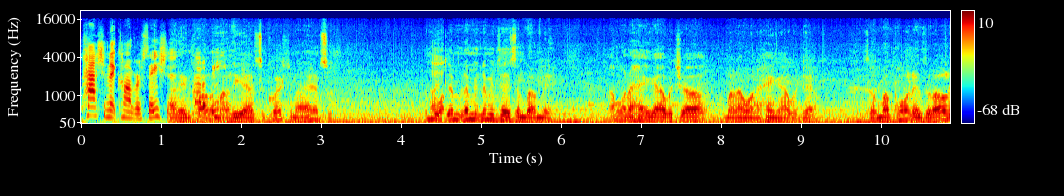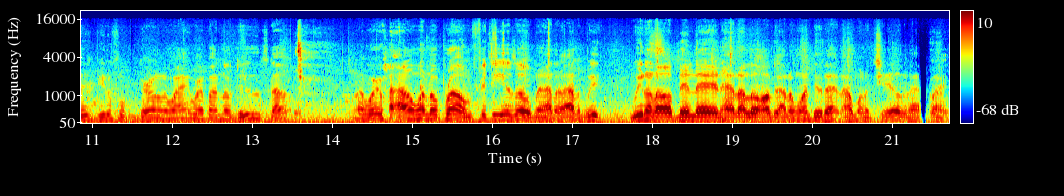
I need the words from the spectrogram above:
passionate conversation. I didn't call him beef. out. He asked a question. I answered. Let me, let me, let me, tell you something about me. I want to hang out with y'all, but I want to hang out with them. So my point is that all these beautiful girls in I ain't worried about no dudes, dog. I'm not worried about, I don't want no problems. 50 years old, man. I don't, I don't, we, we done all been there and had our little, all the- I don't want to do that. I want to chill and have fun.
